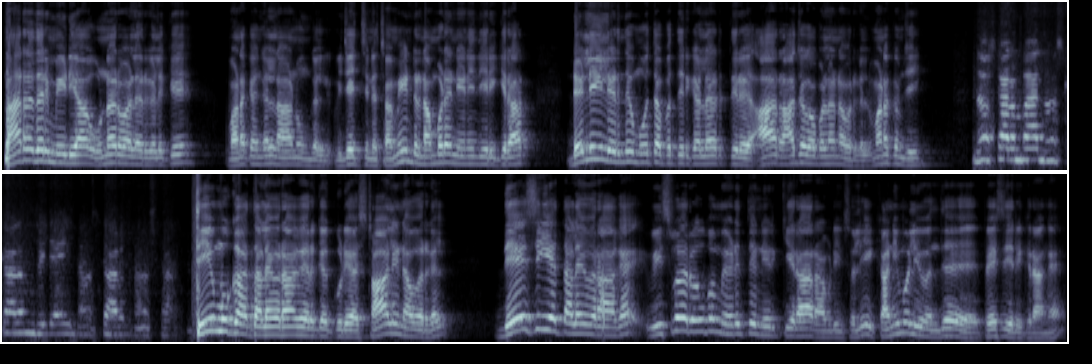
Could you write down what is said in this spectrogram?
நாரதர் மீடியா உணர்வாளர்களுக்கு வணக்கங்கள். நான் உங்கள் விஜய் சின்னசாமி. இன்று நம்முடன் இணைந்திருக்கிறார் டெல்லியிலிருந்து மூத்த பத்திரிகையாளர் திரு ஆர் ராஜகோபாலன் அவர்கள். வணக்கம் ஜி. நமஸ்காரம் பா நமஸ்காரம் விஜய் நமஸ்காரம் நமஸ்காரம். திமுக தலைவராக இருக்கக்கூடிய ஸ்டாலின் அவர்கள் தேசிய தலைவராக விஸ்வரூபம் எடுத்து நிற்கிறார் அப்படின்னு சொல்லி கனிமொழி வந்து பேசியிருக்கிறாங்க.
